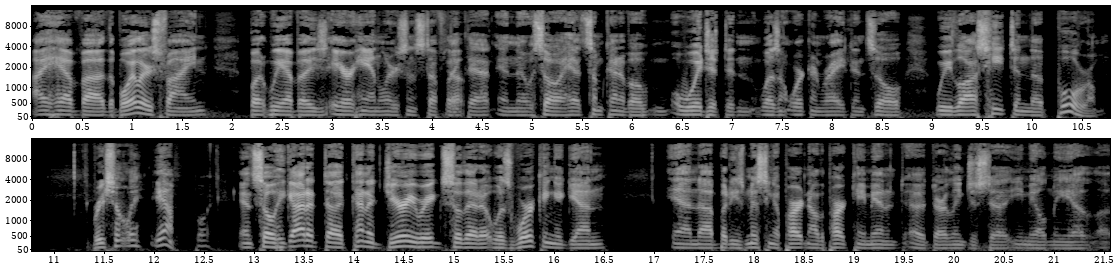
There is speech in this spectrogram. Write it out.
I have uh, the boiler's fine, but we have these air handlers and stuff like that. And uh, so I had some kind of a, widget didn't wasn't working right, and so we lost heat in the pool room. Recently? Yeah, boy. and so he got it uh, kind of jerry rigged so that it was working again. And uh, but he's missing a part now. The part came in. And, uh, Darlene just uh, emailed me uh,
